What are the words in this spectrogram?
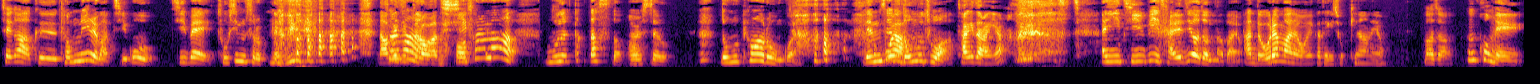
제가 그 격리를 마치고 집에 조심스럽게 남의 집 설마, 들어가듯이. 어, 설마 문을 딱 땄어 어. 열쇠로 너무 평화로운 거야 냄새도 뭐야? 너무 좋아 자기 자랑이야? 아니 이 집이 잘 지어졌나 봐요 아, 근데 오랜만에 오니까 되게 좋긴 하네요. 맞아 홍콩에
